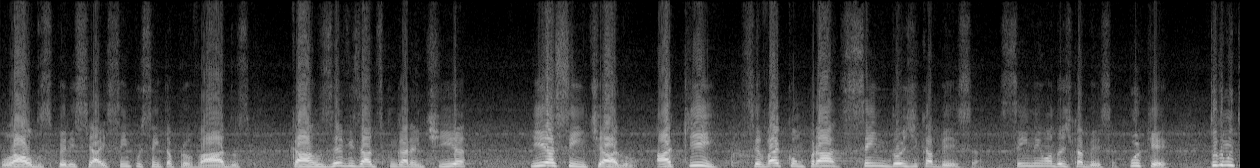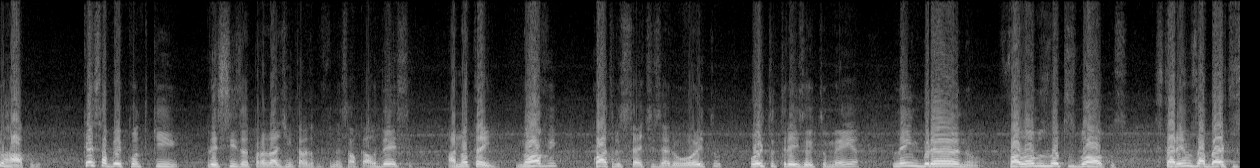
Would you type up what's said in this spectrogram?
laudos periciais 100% aprovados, carros revisados com garantia. E assim, Thiago, aqui você vai comprar sem dor de cabeça, sem nenhuma dor de cabeça. Por quê? Tudo muito rápido. Quer saber quanto que precisa para dar de entrada para financiar um carro desse? Anota aí, 94708 8386. Lembrando, falamos nos outros blocos, Estaremos abertos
